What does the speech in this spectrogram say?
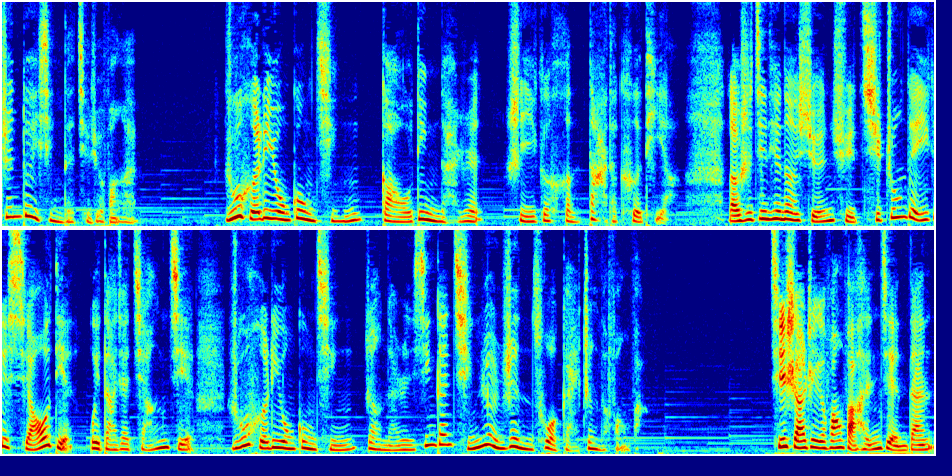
针对性的解决方案。如何利用共情搞定男人？是一个很大的课题啊！老师今天呢，选取其中的一个小点，为大家讲解如何利用共情让男人心甘情愿认错改正的方法。其实啊，这个方法很简单。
